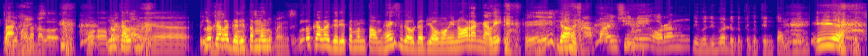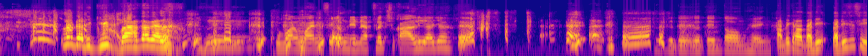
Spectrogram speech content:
Bagaimana kalau oh, oh, Lu kalau- Lu kalau jadi temen Tom Hanks? lu kalau jadi temen Tom Hanks juga udah diomongin orang kali. Eh, Gak usah. Ngapain sih nih orang tiba-tiba deket-deketin Tom Hanks? Iya. lu udah digibah tau gak lu? Hmm, cuman main film di Netflix sekali aja. Tom Hanks. Tapi kalau tadi tadi sih si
